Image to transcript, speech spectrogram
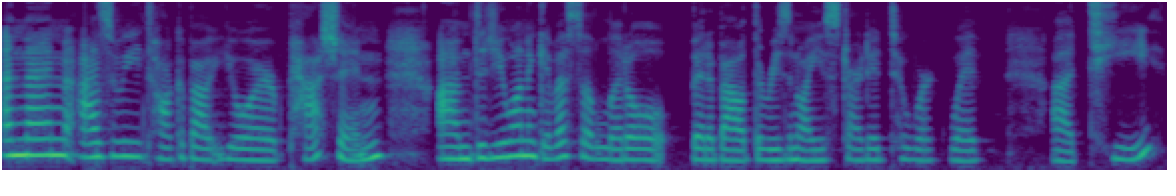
and then, as we talk about your passion, um, did you want to give us a little bit about the reason why you started to work with uh, tea?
